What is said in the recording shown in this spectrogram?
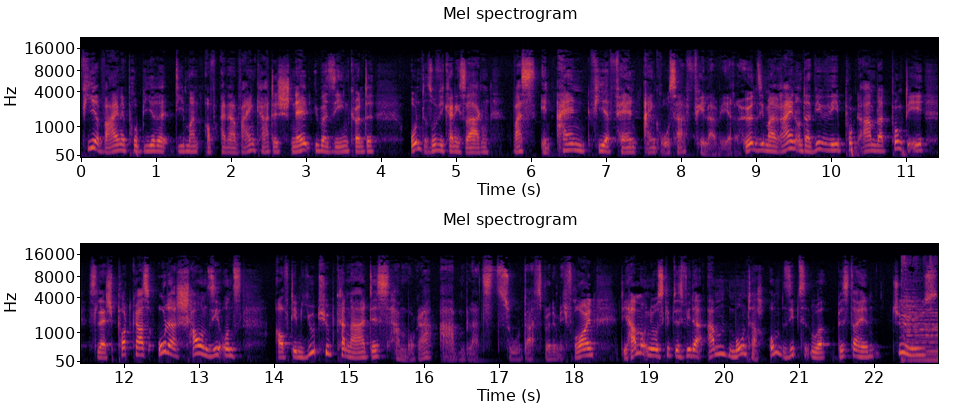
vier Weine probiere, die man auf einer Weinkarte schnell übersehen könnte. Und so wie kann ich sagen, was in allen vier Fällen ein großer Fehler wäre. Hören Sie mal rein unter www.abendblatt.de slash podcast oder schauen Sie uns auf dem YouTube-Kanal des Hamburger Abendblatts zu. Das würde mich freuen. Die Hamburg News gibt es wieder am Montag um 17 Uhr. Bis dahin. Tschüss.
